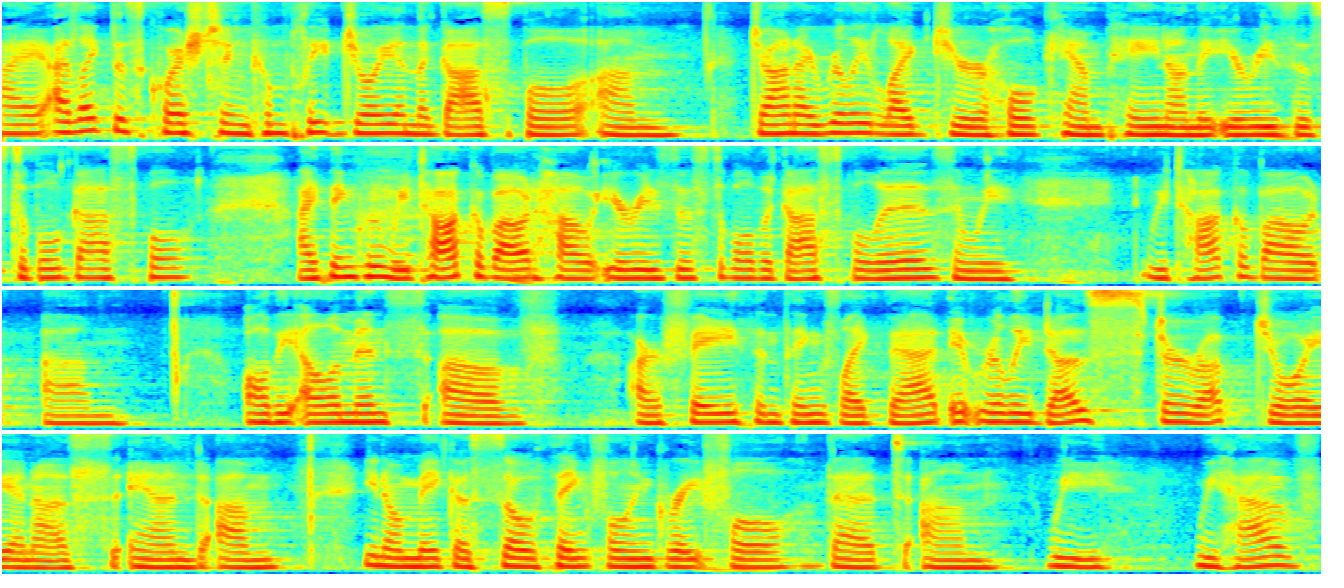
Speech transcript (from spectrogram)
Hi, I like this question Complete Joy in the Gospel. Um, John, I really liked your whole campaign on the irresistible gospel. I think when we talk about how irresistible the gospel is, and we, we talk about um, all the elements of our faith and things like that, it really does stir up joy in us and um, you know make us so thankful and grateful that um, we we have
